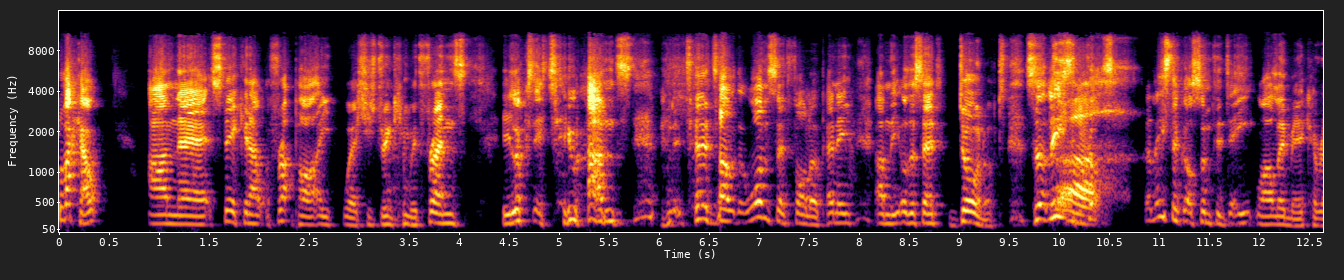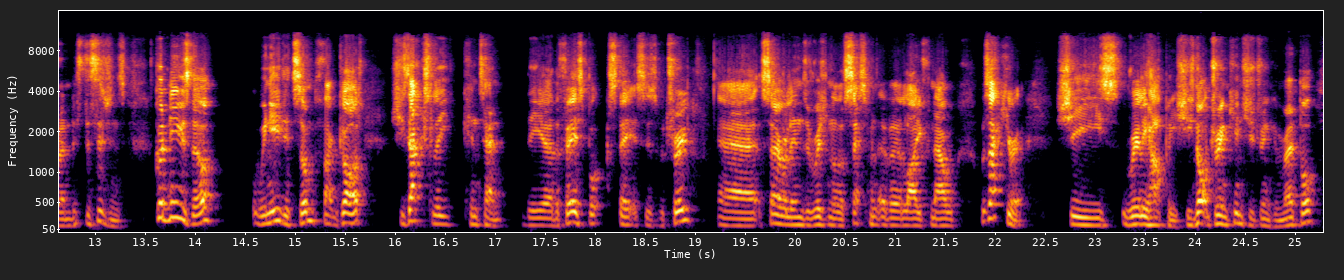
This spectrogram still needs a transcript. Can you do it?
Blackout, and they're staking out a frat party where she's drinking with friends. He looks at two hands, and it turns out that one said follow Penny and the other said donut. So at least got, ah. at least they've got something to eat while they make horrendous decisions. Good news though, we needed some, thank God. She's actually content. The uh, the Facebook statuses were true. Uh, Sarah Lynn's original assessment of her life now was accurate. She's really happy. She's not drinking. She's drinking Red Bull.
